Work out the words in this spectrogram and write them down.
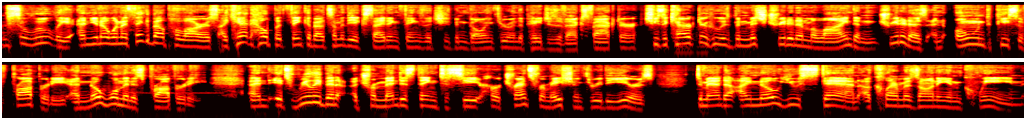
Absolutely. And you know, when I think about Polaris, I can't help but think about some of the exciting things that she's been going through in the pages of X Factor. She's a character who has been mistreated and maligned and treated as an owned piece of property, and no woman is property. And it's really been a tremendous thing to see her transformation through the years. Demanda, I know you stan a Claremazonian queen.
